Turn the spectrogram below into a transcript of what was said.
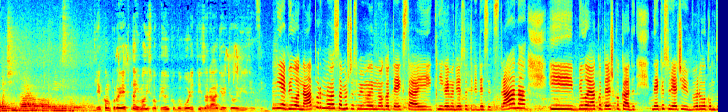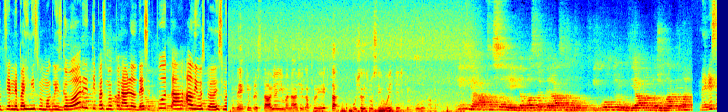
dječjim pravima koja prije nismo. Tijekom projekta imali smo priliku govoriti za radio i televiziju. Nije bilo naporno, samo što smo imali mnogo teksta i knjiga ima 230 strana i bilo je jako teško kad neke su riječi vrlo komplicirane pa ih nismo mogli izgovoriti pa smo ponavljali deset puta, ali uspjeli smo. U nekim predstavljanjima našega projekta pokušali smo se i voditeljskim ulogama. Vizija ACES-a je i da postavite razmenu i kulturni dijalog među mladima Meni se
